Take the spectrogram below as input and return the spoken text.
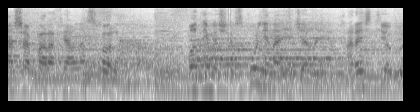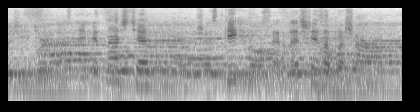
Nasza parafialna schola. Modlimy się wspólnie na niedzielnej Eucharystii o godzinie 19.15. Wszystkich serdecznie zapraszamy.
